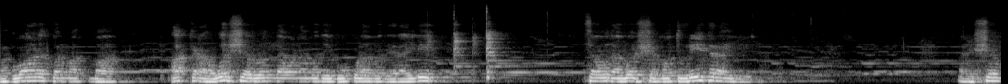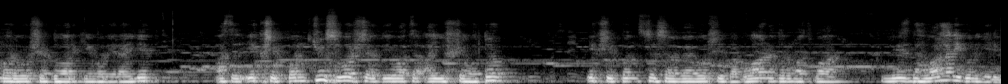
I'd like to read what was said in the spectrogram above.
भगवान परमात्मा अकरा वर्ष वृंदावनामध्ये गोकुळामध्ये राहिले चौदा वर्ष मथुरेत राहिले आणि शंभर वर्ष द्वारकेमध्ये राहिलेत. असं एकशे पंचवीस वर्ष देवाचं आयुष्य होतं. एकशे पंचवीसाव्या वर्षी भगवान धर्मात्मा निज धावाळा निघून गेले.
